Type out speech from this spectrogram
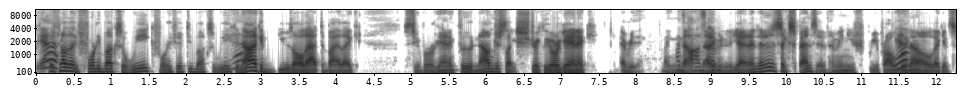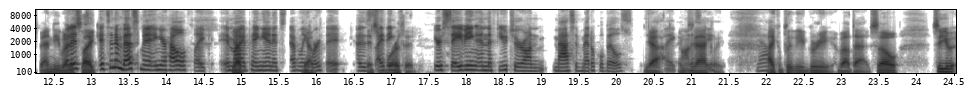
Yeah. was probably like 40 bucks a week 40 50 bucks a week and now i could use all that to buy like super organic food now i'm just like strictly organic everything like That's no, not even yeah and, and it's expensive i mean you you probably Yeah. know like it's spendy but, But, it's, like it's an investment in your health. Like in my opinion, it's definitely Yep. worth it because I think worth it you're saving in the future on massive medical bills. yeah like, exactly Yeah. I completely agree about that. So, so you,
